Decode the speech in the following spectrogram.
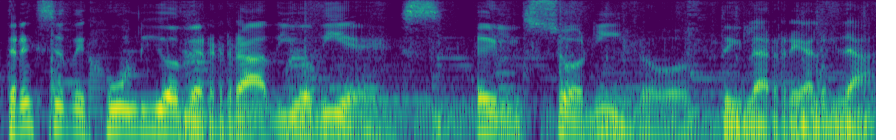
13 de julio de Radio 10, El sonido de la realidad.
